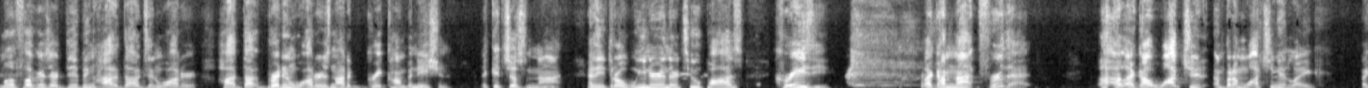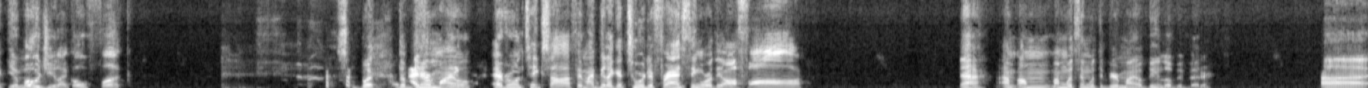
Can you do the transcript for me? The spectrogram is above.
Motherfuckers are dipping hot dogs in water. Hot dog bread and water is not a great combination. Like it's just not. And then you throw wiener in there too. Pause. Crazy. Like I'm not for that. I, I- like I'll watch it, um, but I'm watching it like like the emoji. Like oh fuck. But the beer mile, everyone takes off. It might be like a Tour de France thing where they all fall. Yeah, I'm I'm I'm with him with the beer mile being a little bit better. Uh,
